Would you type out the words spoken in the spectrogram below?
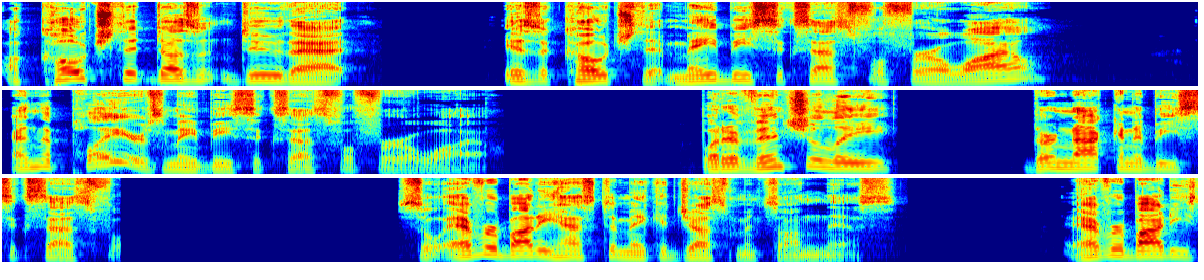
A coach that doesn't do that is a coach that may be successful for a while, and the players may be successful for a while. But eventually, they're not going to be successful. So everybody has to make adjustments on this. Everybody,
